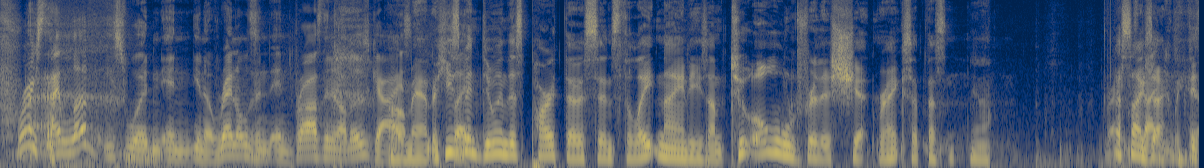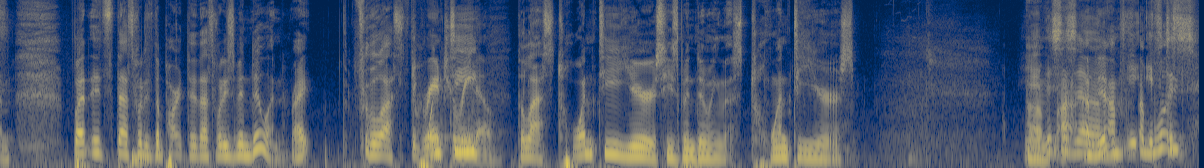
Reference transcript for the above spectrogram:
Christ, and I love Eastwood and, and you know Reynolds and, and Brosnan and all those guys. Oh man, he's but- been doing this part though since the late '90s. I'm too old for this shit, right? Except that's you know right, that's it's not exactly this- him, but it's that's what he's the part that that's what he's been doing, right? For the last the Gran 20 Torino. the last twenty years he's been doing this. Twenty years. Yeah, this is I- um, I'm- I'm- it- I'm it's willing- just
